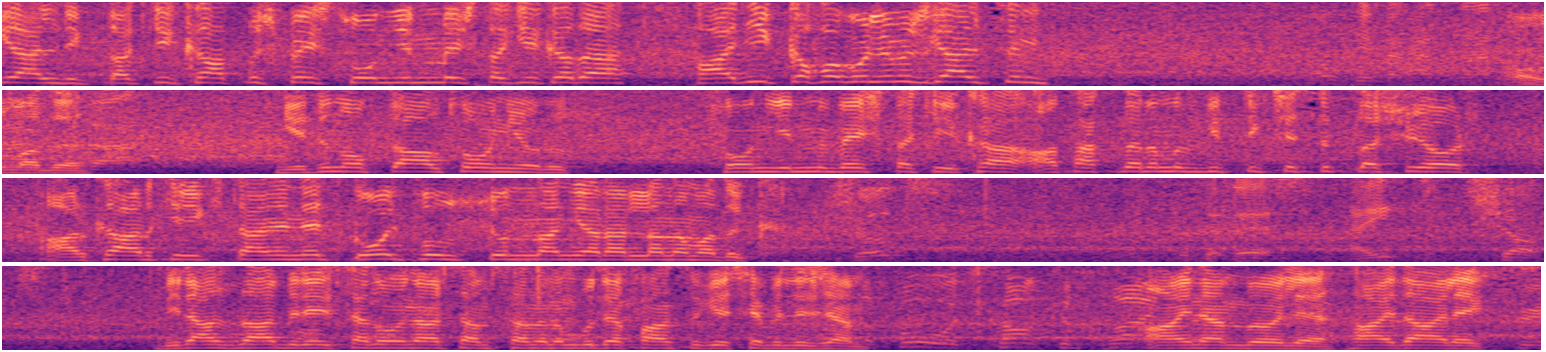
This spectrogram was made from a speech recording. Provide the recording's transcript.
geldik. Dakika 65 son 25 dakikada. Haydi ilk kafa golümüz gelsin. Olmadı. Do that. 7.6 oynuyoruz. Son 25 dakika ataklarımız gittikçe sıklaşıyor. Arka arkaya iki tane net gol pozisyonundan yararlanamadık. Biraz daha bireysel oynarsam sanırım bu defansı geçebileceğim. Aynen böyle. Haydi Alex.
